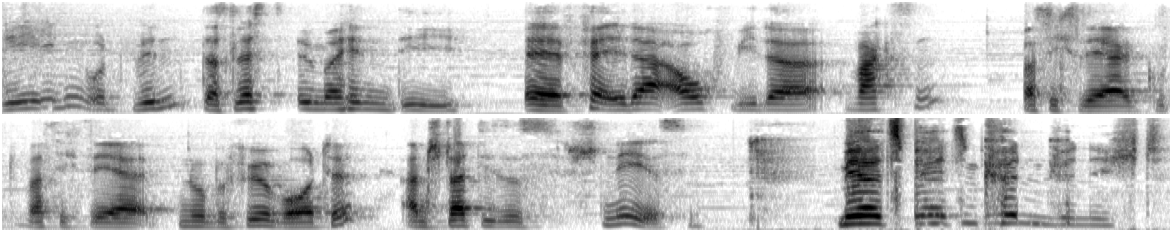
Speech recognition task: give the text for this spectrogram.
Regen und Wind, das lässt immerhin die äh, Felder auch wieder wachsen, was ich sehr gut, was ich sehr nur befürworte, anstatt dieses Schnees. Mehr als beten können wir nicht.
